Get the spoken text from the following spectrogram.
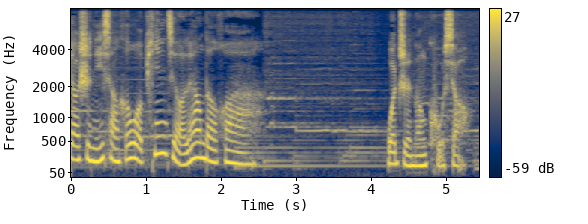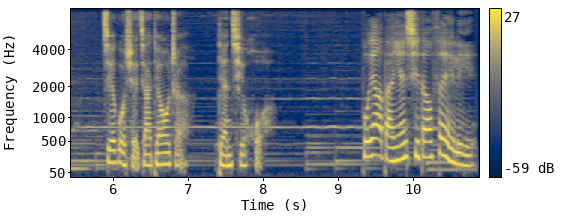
要是你想和我拼酒量的话，我只能苦笑，接过雪茄叼着，点起火。不要把烟吸到肺里，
